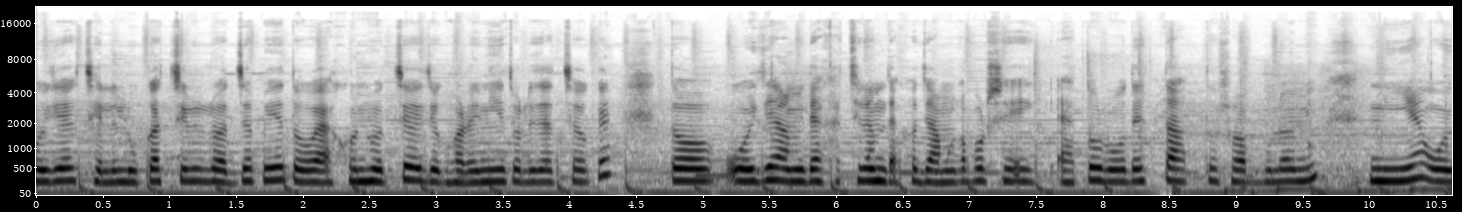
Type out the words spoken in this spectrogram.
ওই যে ছেলে লুকাচ্ছিল লজ্জা পেয়ে তো এখন হচ্ছে ওই যে ঘরে নিয়ে চলে যাচ্ছে ওকে। তো ওই যে আমি দেখাচ্ছিলাম দেখো জামা কাপড় সেই এত রোদের তাপ তো সবগুলো আমি নিয়ে ওই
